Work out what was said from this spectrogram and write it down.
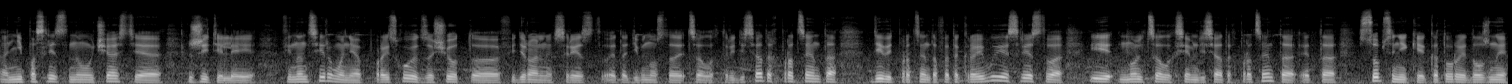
непосредственное участие жителей. Финансирование происходит за счет э, федеральных средств, это 90,3%, 9% это краевые средства и 0,7% это собственники, которые должны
